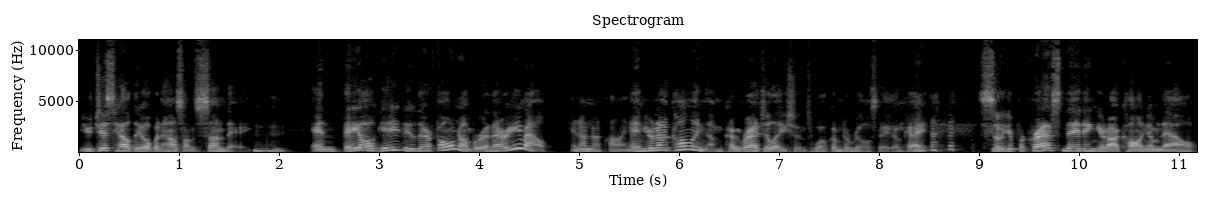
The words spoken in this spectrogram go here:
You just held the open house on Sunday, Mm-hmm. and they all gave you their phone number and their email, And I'm not calling. Them. And you're not calling them. Congratulations, welcome to real estate. Okay, so you're procrastinating. You're not calling them now.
